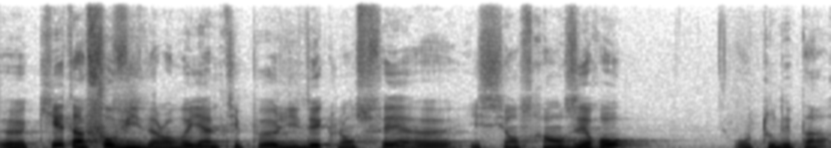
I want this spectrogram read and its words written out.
euh, qui est un faux vide. Alors vous voyez un petit peu l'idée que l'on se fait. Euh, ici, on sera en zéro au tout départ,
